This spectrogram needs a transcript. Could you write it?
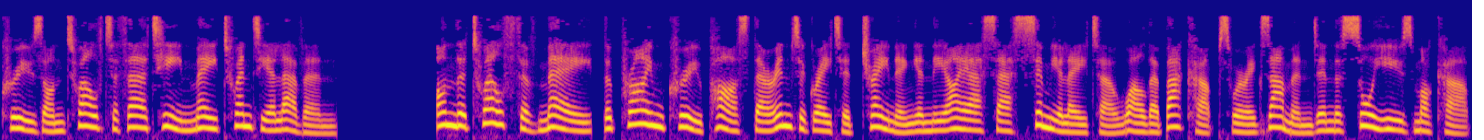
crews on 12–13 May 2011. On 12 May, the prime crew passed their integrated training in the ISS simulator while their backups were examined in the Soyuz mock-up.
